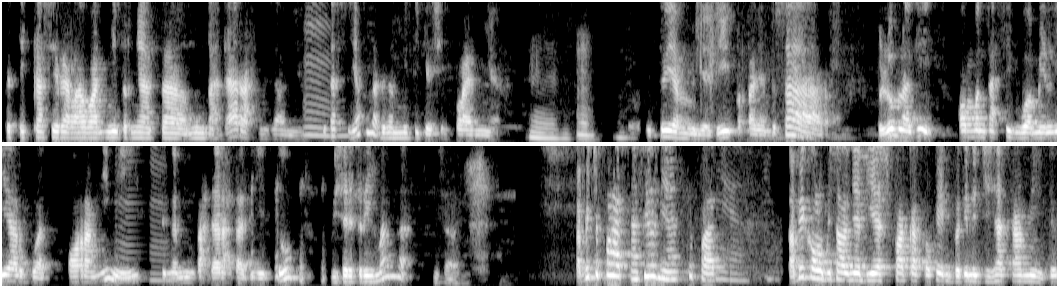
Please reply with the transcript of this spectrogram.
Ketika si relawan ini ternyata muntah darah misalnya, Hmm. kita siap nggak dengan mitigation plan-nya? Hmm. Itu yang menjadi pertanyaan besar. Belum lagi kompensasi 2 miliar buat orang ini Hmm. dengan muntah darah tadi itu bisa diterima nggak misalnya? Tapi cepat hasilnya, cepat. Iya. Tapi kalau misalnya dia sepakat, oke, bagian jihad kami, dia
